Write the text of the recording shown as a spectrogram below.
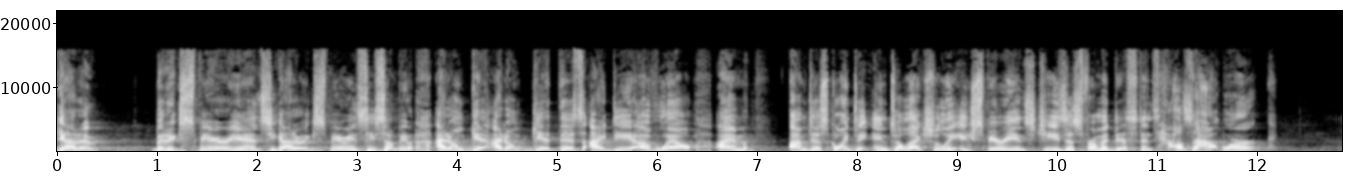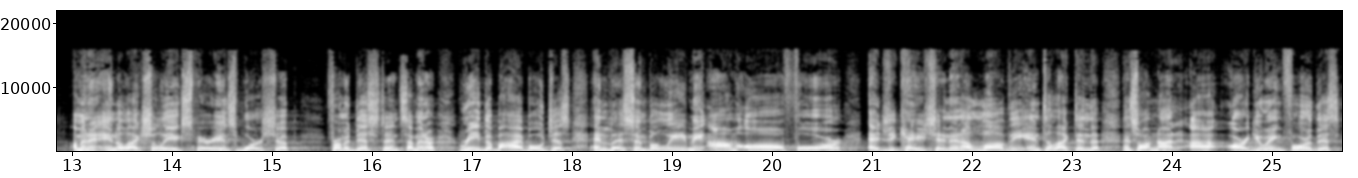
You gotta, but experience. You gotta experience. See, some people, I don't get, I don't get this idea of, well, I'm I'm just going to intellectually experience Jesus from a distance. How's that work? I'm going to intellectually experience worship from a distance. I'm going to read the Bible just and listen, believe me, I'm all for education and I love the intellect and the and so I'm not uh, arguing for this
